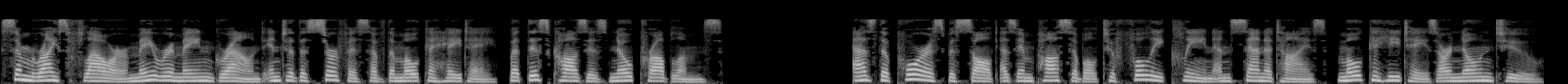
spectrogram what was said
Some rice flour may remain ground into the surface of the molcajete, but this causes no problems. As the porous basalt is impossible to fully clean and sanitize, molcajetes are known to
